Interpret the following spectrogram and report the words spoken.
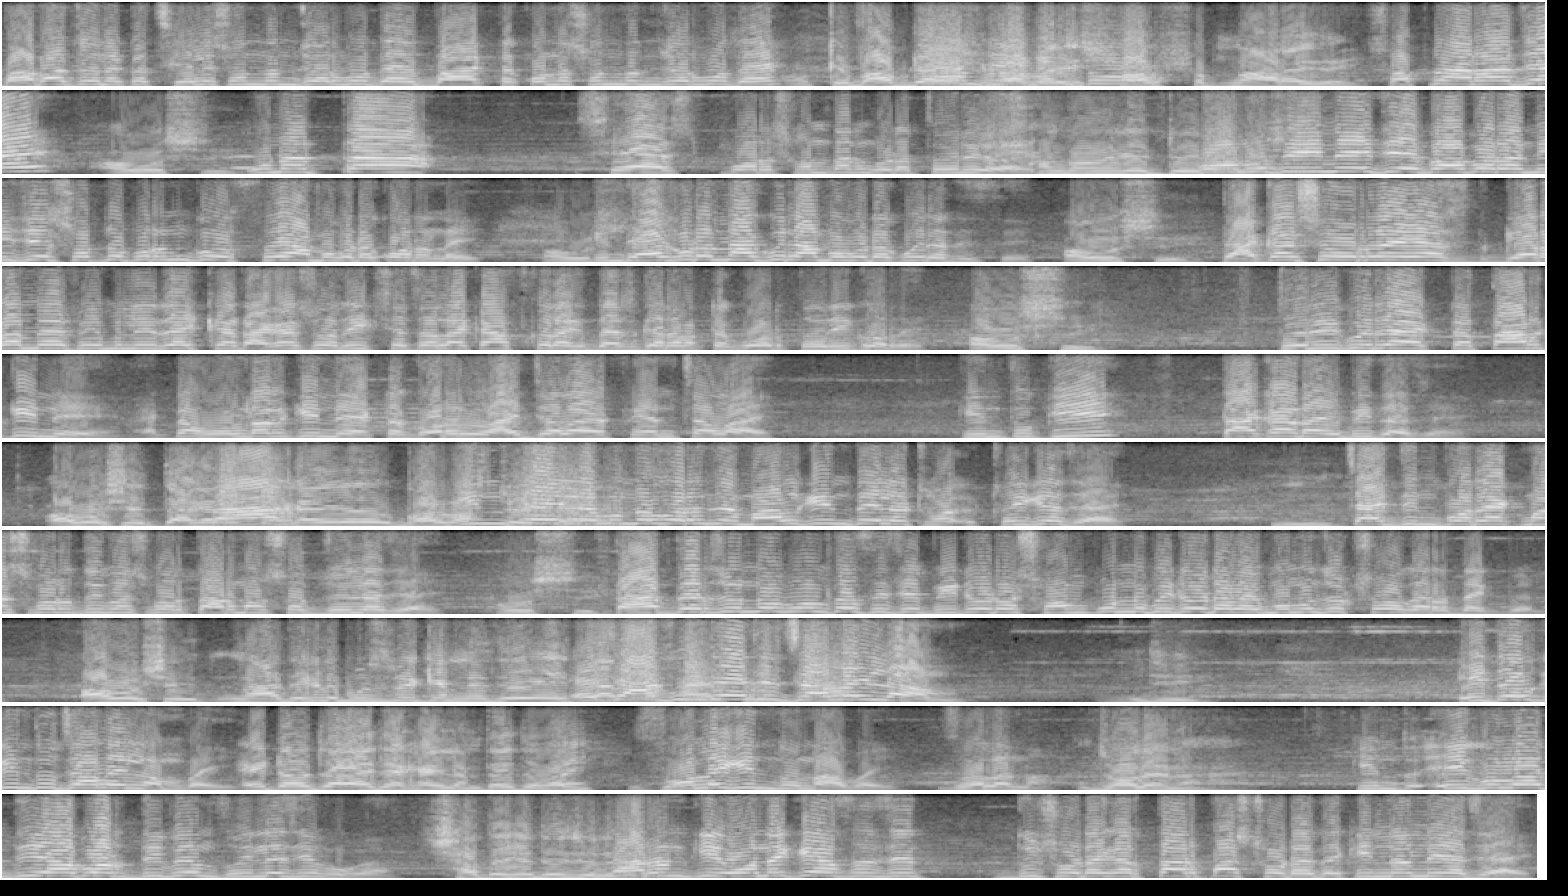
বাবা যখন একটা ছেলে সন্তান জন্ম দেয় বা একটা কন্যা সন্তান জন্ম দেয় ওকে বাপ ডাকা সব স্বপ্ন হারাই যায়। স্বপ্ন হারা যায়। অবশ্যই। ওনারটা শেষ পরে সন্তান গোটা তৈরি হয়। সন্তানের কোনোদিন নেই যে বাবারা নিজের স্বপ্ন পূরণ করছে আমাকে ওটা করে নাই। কিন্তু এগুলো না করে আমাকে ওটা করে দিছে। অবশ্যই। ঢাকা শহরে গ্রামে ফ্যামিলি রেখে ঢাকা শহর রিক্সা চালায় কাজ করে দেশ গ্রামে একটা ঘর তৈরি করে। অবশ্যই। তৈরি করে একটা তার কিনে একটা হোল্ডার কিনে একটা ঘরের লাইট জ্বালায় ফ্যান চালায়। কিন্তু কি? টাকাটাই বিদা যায়। অবশ্যই টাকা টাকা ঘর। মনে করেন যে মাল কিনতে এলে ঠইকা যায়। চার দিন পরে এক মাস পরে দুই মাস পরে তার মাস সব জ্বলে যায়। অবশ্যই। তাদের জন্য বলতেছি যে ভিডিওটা সম্পূর্ণ ভিডিওটা ভাই মনোযোগ সহকারে দেখবেন। অবশ্যই। না দেখলে বুঝবে কেমনে যে এই যে আগুন দিয়ে যে জ্বালাইলাম। জি। এটাও কিন্তু জ্বালাইলাম ভাই। এটাও জ্বালাই দেখাইলাম তাই তো ভাই? জ্বলে কিন্তু না ভাই জ্বলে না। জ্বলে না। কিন্তু এইগুলা দিয়ে আবার দিবেন ঝুলে যাব সাথে সাথে কারণ কি অনেকে আছে যে দুশো টাকার তার পাঁচশো টাকা কিনে নিয়ে যায়।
